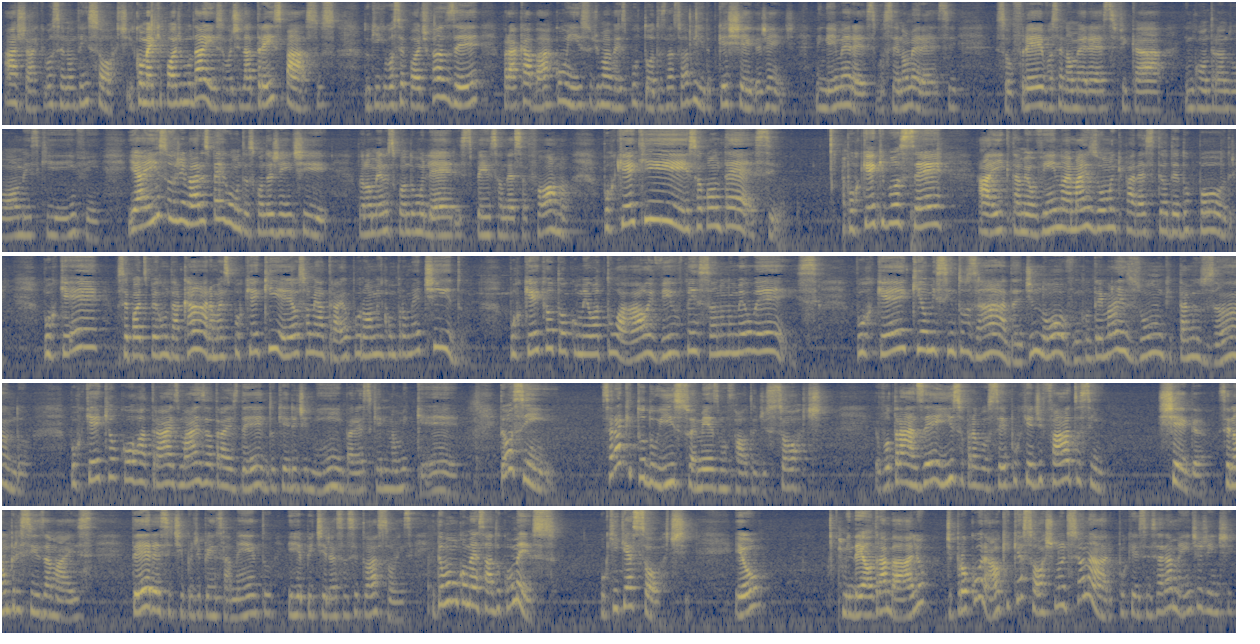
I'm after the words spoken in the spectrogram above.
a achar que você não tem sorte. E como é que pode mudar isso? Eu vou te dar três passos do que, que você pode fazer para acabar com isso de uma vez por todas na sua vida. Porque chega, gente, ninguém merece, você não merece sofrer, você não merece ficar encontrando homens que, enfim. E aí surgem várias perguntas quando a gente, pelo menos quando mulheres pensam dessa forma, por que que isso acontece? Por que que você aí que tá me ouvindo é mais uma que parece ter o dedo podre? Porque você pode se perguntar, cara, mas por que que eu só me atraio por homem comprometido? Por que que eu tô com o meu atual e vivo pensando no meu ex? Por que, que eu me sinto usada? De novo, encontrei mais um que está me usando. Por que, que eu corro atrás, mais atrás dele do que ele de mim? Parece que ele não me quer. Então, assim, será que tudo isso é mesmo falta de sorte? Eu vou trazer isso para você porque, de fato, assim, chega. Você não precisa mais ter esse tipo de pensamento e repetir essas situações. Então, vamos começar do começo. O que, que é sorte? Eu me dei ao trabalho de procurar o que é sorte no dicionário, porque sinceramente a gente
